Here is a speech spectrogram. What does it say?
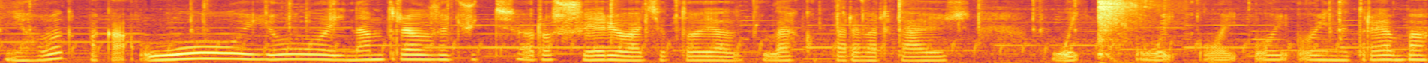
Сніговик пока. Ой-ой, нам треба вже чуть розширюватися, то я легко перевертаюсь. Ой, ой, ой, ой, ой, не треба.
